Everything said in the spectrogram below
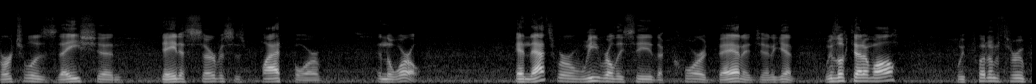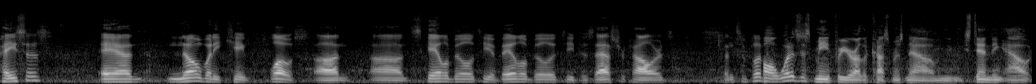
virtualization data services platform in the world. And that's where we really see the core advantage. And again, we looked at them all, we put them through paces, and nobody came close on, scalability, availability, disaster tolerance, and simplicity. Paul, what does this mean for your other customers now? I mean, extending out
